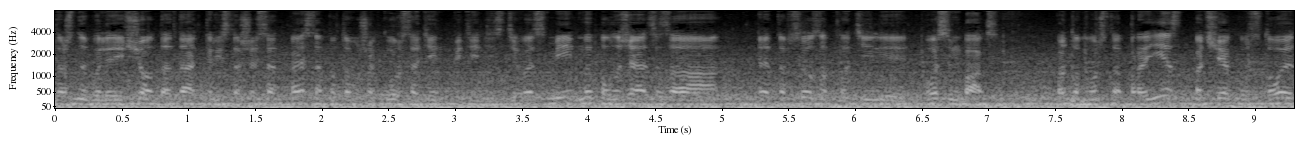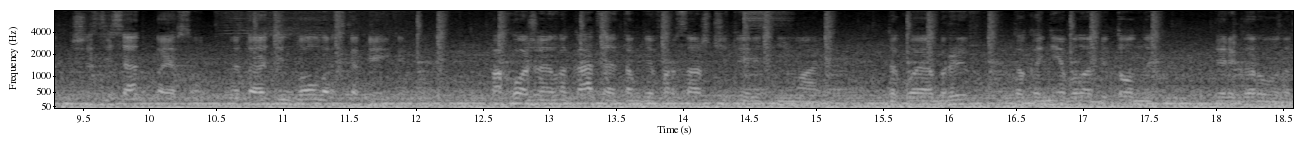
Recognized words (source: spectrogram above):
должны были еще додать 360 песо, потому что курс 1,58. Мы, получается, за это все заплатили 8 баксов. Потому что проезд по чеку стоит 60 песо. Это 1 доллар с копейками. Похожая локация, там где Форсаж 4 снимали. Такой обрыв, только не было бетонных перегородок.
